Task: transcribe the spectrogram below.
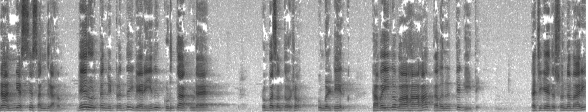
ந அந்நிய சங்கிரகம். வேறொருத்தங்கிட்ட இருந்து வேற எது கொடுத்தா கூட ரொம்ப சந்தோஷம் உங்கள்கிட்டே இருக்கும். தவைவ வாஹாஹா தவ நிறுத்திய கீதை. நச்சிகேத சொன்ன மாதிரி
